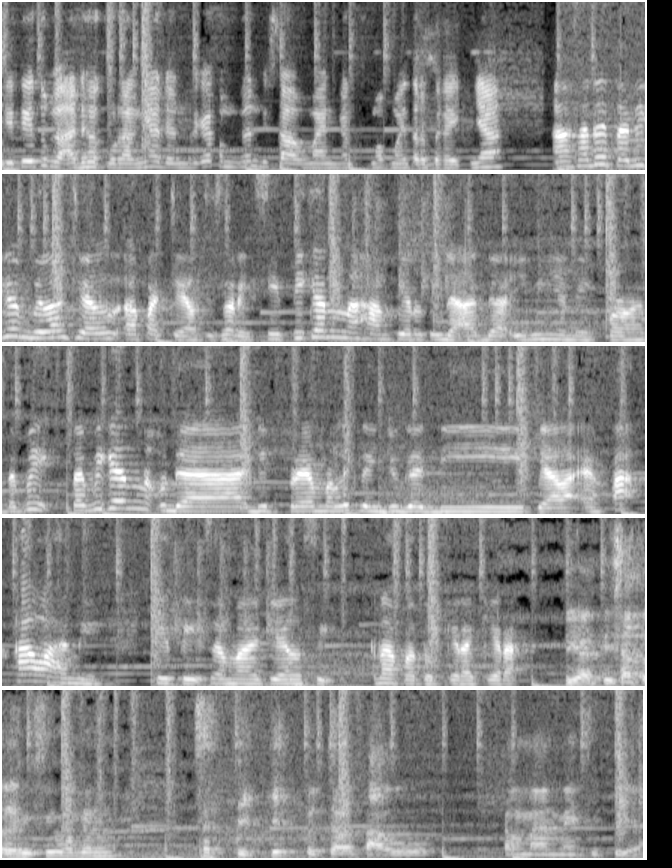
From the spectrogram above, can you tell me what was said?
City itu nggak ada kurangnya dan mereka kemudian bisa memainkan pemain terbaiknya Ah, Sade tadi kan bilang Chelsea apa Chelsea sorry City kan hampir tidak ada ininya nih kurang tapi tapi kan udah di Premier League dan juga di Piala FA kalah nih City sama Chelsea. Kenapa tuh kira-kira? Ya di satu sisi mungkin sedikit betul tahu kelemahan Man City ya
